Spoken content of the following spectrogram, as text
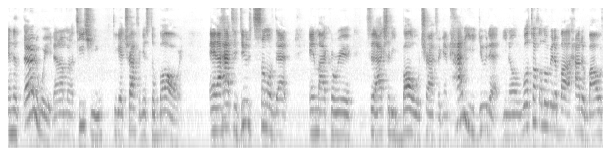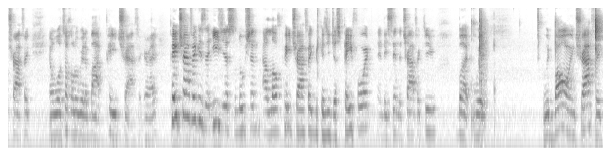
And the third way that I'm gonna teach you to get traffic is to borrow it. And I had to do some of that in my career to actually borrow traffic. And how do you do that? You know, we'll talk a little bit about how to borrow traffic and we'll talk a little bit about paid traffic, all right? Paid traffic is the easiest solution. I love paid traffic because you just pay for it and they send the traffic to you. But with with borrowing traffic,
